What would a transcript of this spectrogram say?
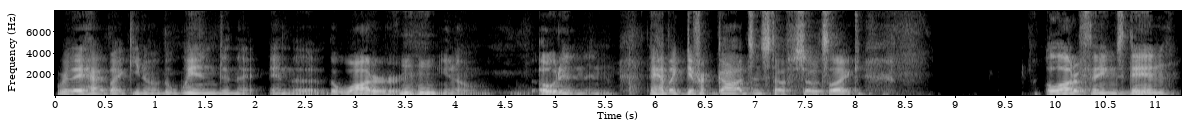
where they had like you know the wind and the and the the water, and, Mhm. you know Odin, and they had like different gods and stuff. So it's like a lot of things then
